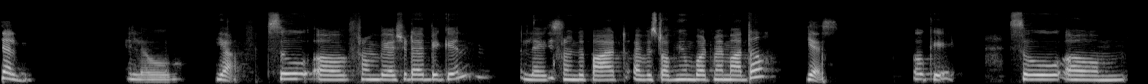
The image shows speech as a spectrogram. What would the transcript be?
Tell me. Hello. Yeah. So, uh, from where should I begin? Like from the part I was talking about my mother? Yes. Okay. So, um,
